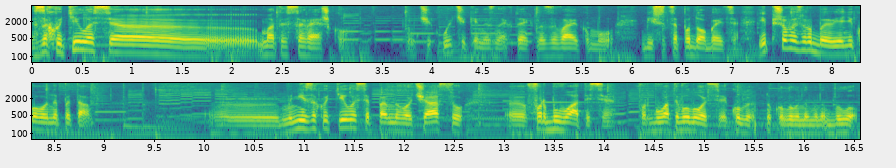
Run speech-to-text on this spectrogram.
захотілося е, мати сережку. Ну, Чи кульчик, я не знаю, хто як називає, кому більше це подобається. Я пішов і зробив, я нікого не питав. Е, Мені захотілося певного часу е, фарбуватися, фарбувати волосся, коли, ну, коли воно було.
